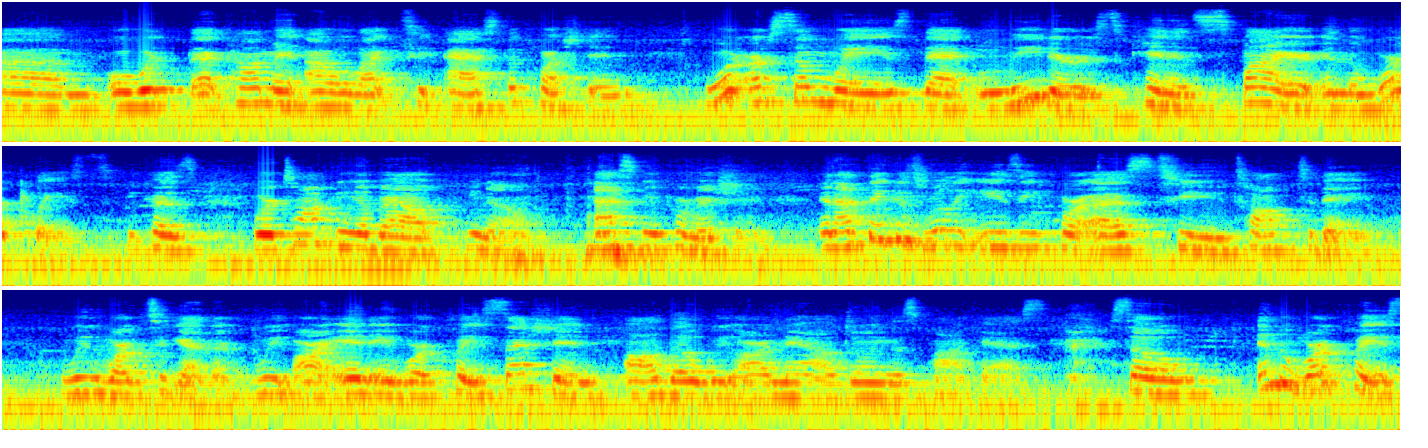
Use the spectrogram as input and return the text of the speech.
um, or with that comment, I would like to ask the question, what are some ways that leaders can inspire in the workplace? Because we're talking about, you know, asking permission. And I think it's really easy for us to talk today. We work together. We are in a workplace session, although we are now doing this podcast. So in the workplace,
